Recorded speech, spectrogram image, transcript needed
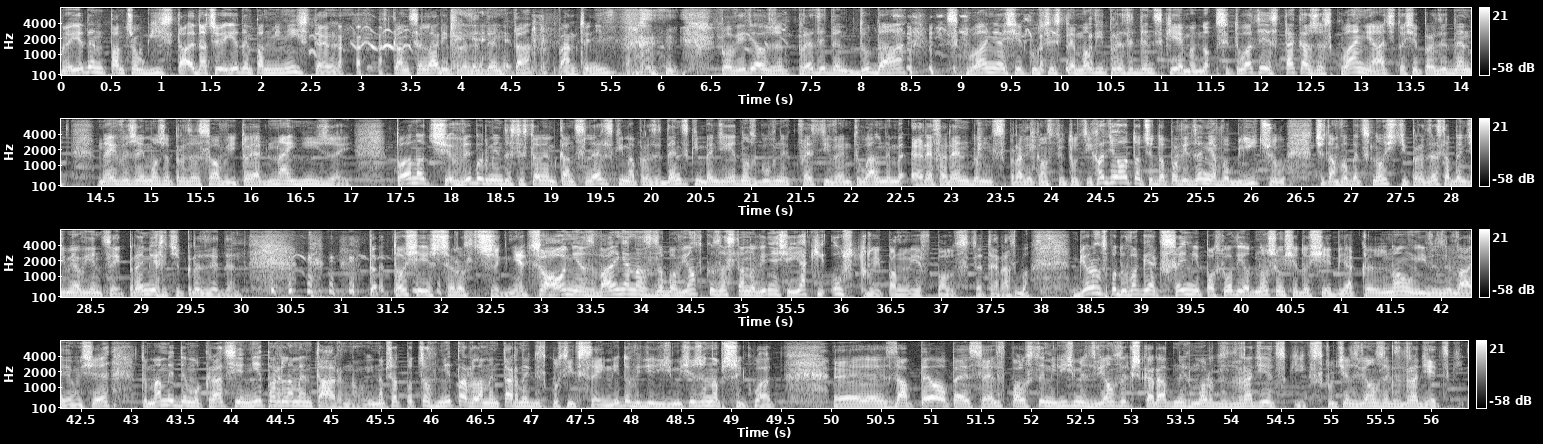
No jeden pan czołgista, znaczy jeden pan minister w kancelarii prezydenta Pan czynista? powiedział, że prezydent Duda skłania się ku systemowi prezydenckiemu. No, sytuacja jest taka, że skłaniać to się prezydent najwyżej może prezesowi, to jak najniżej. Ponoć wybór między systemem kanclerskim a prezydenckim będzie jedną z głównych kwestii w ewentualnym referendum w sprawie konstytucji. Chodzi o to, czy do powiedzenia w obliczu, czy tam w obecności prezesa będzie miał więcej premier czy prezydent. To, to się jeszcze rozstrzygnie. Co? Nie zwalnia nas z obowiązku zastanowienia się, jaki ustrój panuje w Polsce teraz. Bo biorąc pod uwagę, jak w Sejmie posłowie odnoszą się do siebie, jak klną i wyzywają się, to mamy demokrację nieparlamentarną. I na przykład podczas nieparlamentarnej dyskusji w Sejmie dowiedzieliśmy się, że na przykład e, za PO-PSL w Polsce mieliśmy Związek Szkaradnych Mord Zdradzieckich, w skrócie Związek Zdradziecki.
